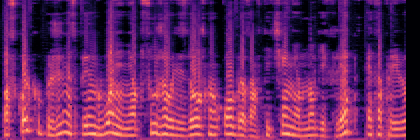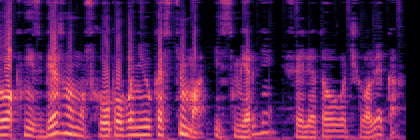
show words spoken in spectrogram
Поскольку пружины Спрингбони не обслуживались должным образом в течение многих лет, это привело к неизбежному схлопыванию костюма и смерти фиолетового человека.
